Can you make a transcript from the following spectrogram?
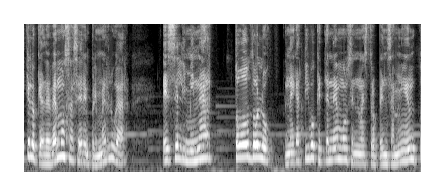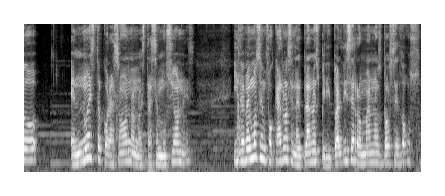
que lo que debemos hacer en primer lugar es eliminar todo lo negativo que tenemos en nuestro pensamiento, en nuestro corazón o nuestras emociones y debemos enfocarnos en el plano espiritual, dice Romanos 12:2,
